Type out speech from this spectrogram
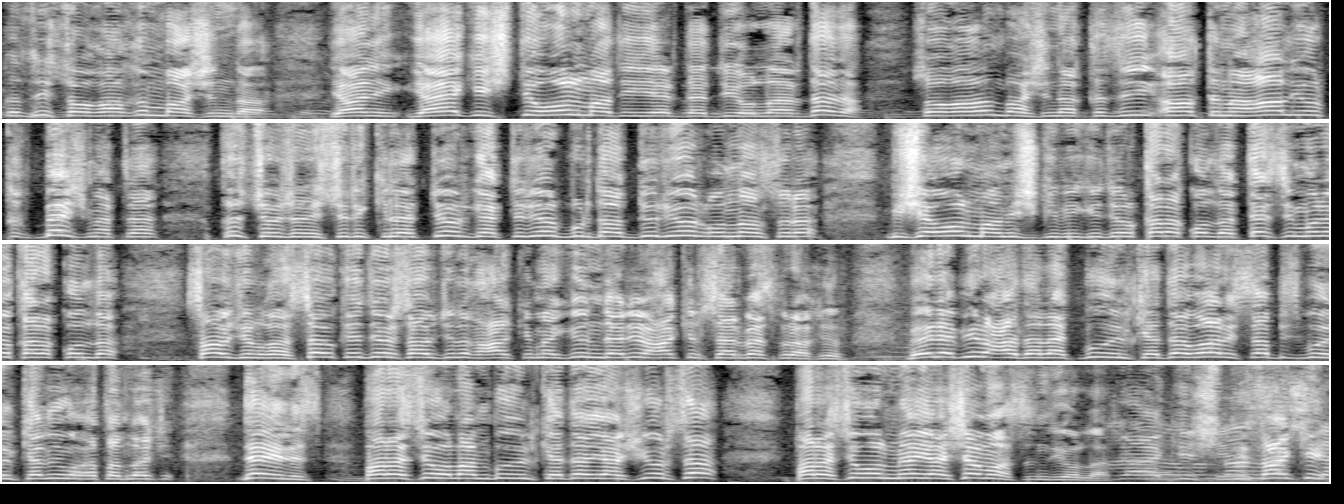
kızı sokağın başında. Yani yaya geçti olmadığı yerde diyorlar da da sokağın başında kızı altına alıyor 45 metre kız çocuğu sürükletiyor getiriyor burada duruyor ondan sonra bir şey olmamış gibi gidiyor karakolda teslim oluyor karakolda savcılığa sevk ediyor savcılık hakime gönderiyor hakim serbest bırakıyor. Böyle bir adalet bu ülkede var ise biz bu ülkenin vatandaşı değiliz. Parası olan bu ülkede yaşıyorsa parası olmayan yaşamasın diyorlar. Ya geçti. Sanki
